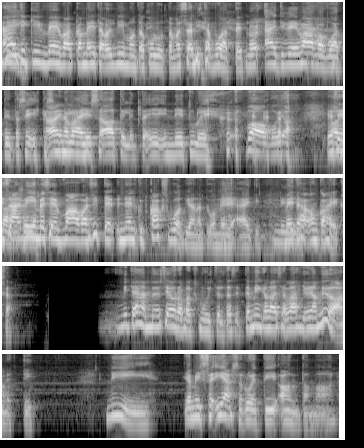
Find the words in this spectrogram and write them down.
Niin. Äitikin vei, vaikka meitä oli niin monta kuluttamassa niitä vaatteita. No äiti vei vauvavuotteita, se ehkä Ai siinä niin. vaiheessa ajatteli, että ei, ne tule vauvoja. Ja se sai viimeisen vaavan sitten 42-vuotiaana tuo meidän äiti. Niin. Meitähän on kahdeksan. Mitähän myö seuraavaksi muisteltaisiin, että minkälaisia lahjoja myö annettiin? Niin, ja missä iässä ruvettiin antamaan.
